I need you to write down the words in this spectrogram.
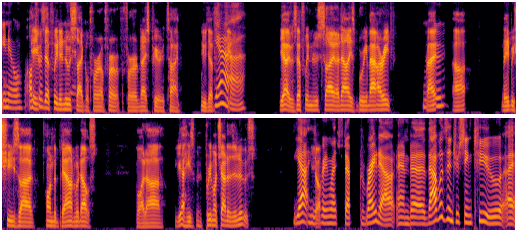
you know, Yeah, he was definitely in the news cycle for a- for for a nice period of time. He definitely, yeah. yeah, he was definitely in the news cycle. Now he's remarried. Right. Mhm. Uh, maybe she's uh toned him down. Who knows? But uh, yeah, he's been pretty much out of the news. Yeah, he Yeah. pretty much stepped right out. And uh, that was interesting too. I,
